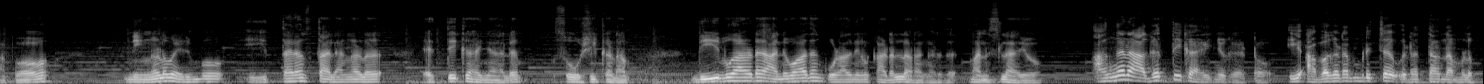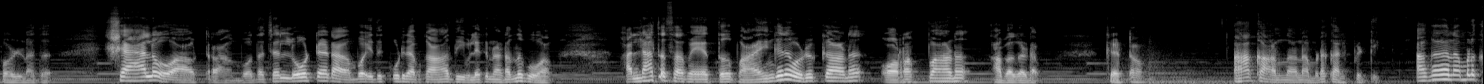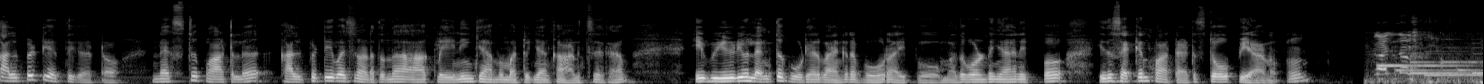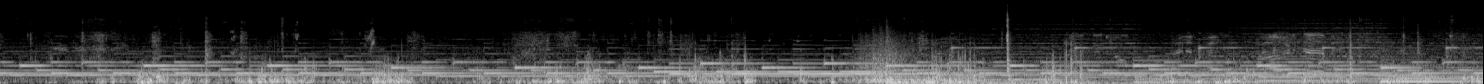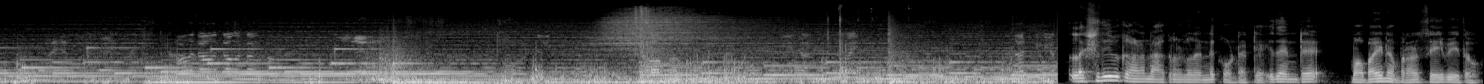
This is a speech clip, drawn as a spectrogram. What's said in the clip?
അപ്പോൾ നിങ്ങൾ വരുമ്പോൾ ഇത്തരം സ്ഥലങ്ങൾ എത്തിക്കഴിഞ്ഞാൽ സൂക്ഷിക്കണം. ദ്വീപുകാരുടെ അനുവാദം കൂടാതെ നിങ്ങൾ കടലിൽ ഇറങ്ങരുത് മനസ്സിലായോ? അങ്ങനെ അകത്തി കഴിഞ്ഞു കേട്ടോ. ഈ അപകടം പിടിച്ച ഇടത്താണ് നമ്മളിപ്പോൾ ഉള്ളത്. ഷാലോ വാട്ടർ ആകുമ്പോൾ എന്ന് വെച്ചാൽ ലോ ടേഡ് ആകുമ്പോൾ കൂടി നമുക്ക് ആ ദ്വീപിലേക്ക് നടന്നു പോവാം. അല്ലാത്ത സമയത്ത് ഭയങ്കര ഒഴുക്കാണ് ഉറപ്പാണ് അപകടം. കേട്ടോ? ആ കാണുന്നതാണ് നമ്മുടെ കൽപ്പെട്ടി. അങ്ങനെ നമ്മൾ കൽപ്പെട്ടി എത്തി കേട്ടോ. നെക്സ്റ്റ് പാർട്ടിൽ കൽപ്പെട്ടി വെച്ച് നടത്തുന്ന ആ ക്ലീനിങ് ക്യാമ്പ് മറ്റും ഞാൻ കാണിച്ചു തരാം. ഈ വീഡിയോ ലെങ്ത്ത് കൂടിയാൽ ഭയങ്കര ബോറായി പോകും അതുകൊണ്ട് ഞാനിപ്പോൾ ഇത് സെക്കൻഡ് പാർട്ടായിട്ട് സ്റ്റോപ്പ് ചെയ്യാണ്. ലക്ഷദ്വീപ് കാണാൻ ആഗ്രഹമുള്ളവർ എന്നെ കോൺടാക്റ്റ് ചെയ്യുക. ഇത് എന്റെ മൊബൈൽ നമ്പറാണ് സേവ് ചെയ്തോ?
